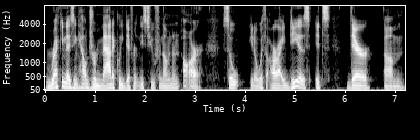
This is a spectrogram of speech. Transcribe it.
recognizing how dramatically different these two phenomena are. So you know, with our ideas, it's they're um,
